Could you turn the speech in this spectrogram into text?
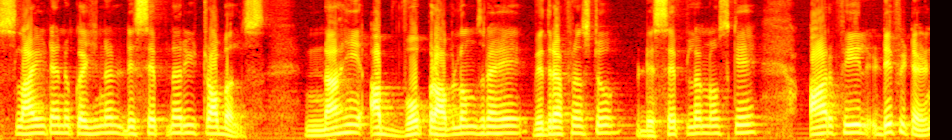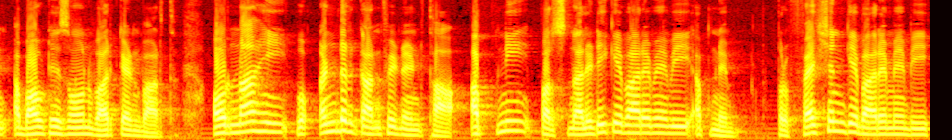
slight and occasional disciplinary troubles ना ही अब वो प्रॉब्लम्स रहे विद रेफरेंस टू डिसिप्लिन उसके और feel diffident about his own work and birth और ना ही वो अंडर कॉन्फिडेंट था अपनी पर्सनालिटी के बारे में भी, अपने प्रोफेशन के बारे में भी,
